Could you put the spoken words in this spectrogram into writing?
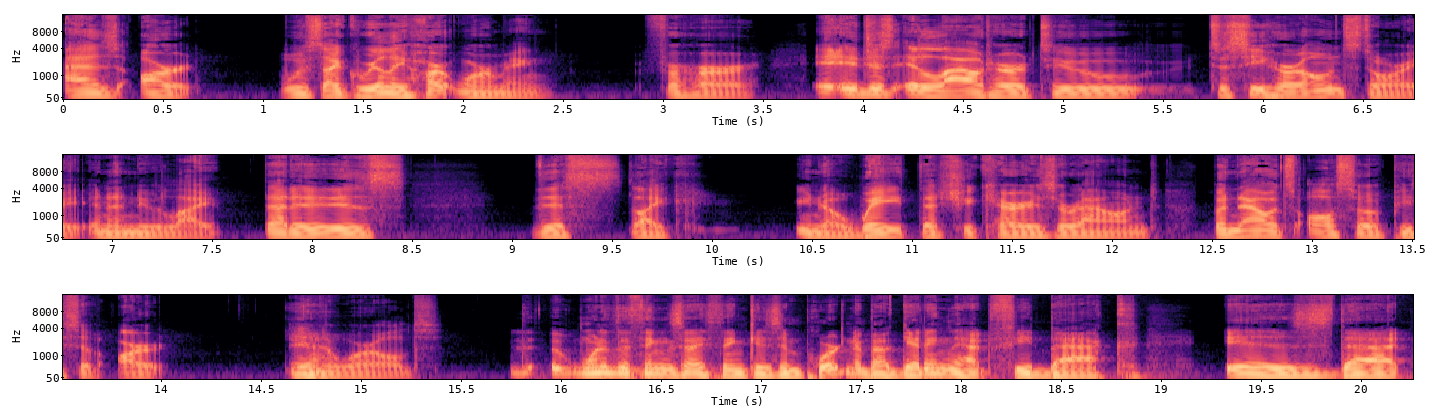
as art was like really heartwarming for her. It, it just it allowed her to to see her own story in a new light. That it is this like you know weight that she carries around, but now it's also a piece of art in Yeah. the world. one of the things I think is important about getting that feedback is that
